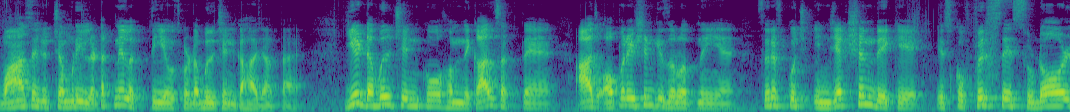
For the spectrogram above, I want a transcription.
वहाँ से जो चमड़ी लटकने लगती है, उसको डबल चिन कहा जाता है। ये डबल चिन को हम निकाल सकते हैं। आज ऑपरेशन की ज़रूरत नहीं है। सिर्फ़ कुछ इंजेक्शन देके इसको फिर से सुडोल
